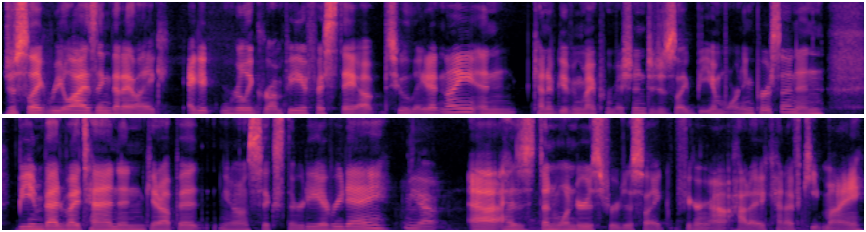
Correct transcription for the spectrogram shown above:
just like realizing that I like I get really grumpy if I stay up too late at night and kind of giving my permission to just like be a morning person and be in bed by 10 and get up at, you know, 6:30 every day. Yeah. Uh, has done wonders for just like figuring out how to kind of keep my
